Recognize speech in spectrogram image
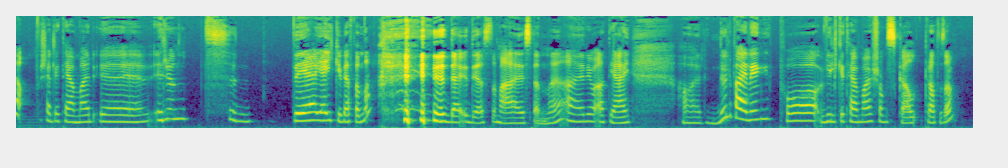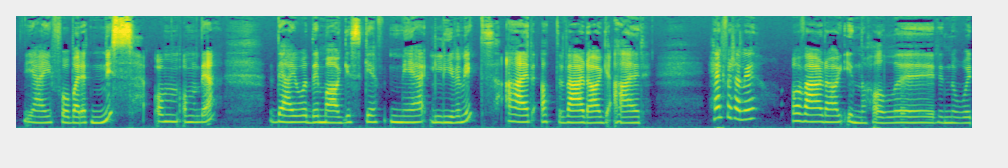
Ja, forskjellige temaer eh, rundt det jeg ikke vet ennå. det er jo det som er spennende, er jo at jeg har null peiling på hvilke temaer som skal prates om. Jeg får bare et nyss om, om det. Det er jo det magiske med livet mitt, er at hver dag er helt forskjellig. Og hver dag inneholder noe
